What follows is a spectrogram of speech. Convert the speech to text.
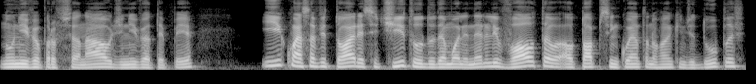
no nível profissional, de nível ATP. E com essa vitória, esse título do Demoliner, ele volta ao top 50 no ranking de duplas.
